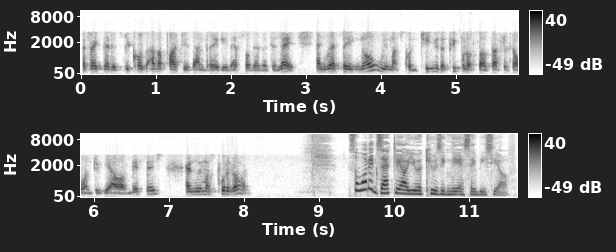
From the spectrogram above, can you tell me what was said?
the fact that it's because other parties aren't ready, therefore there's a delay. And we're saying, no, we must continue. The people of South Africa want to hear our message, and we must put it on. So, what exactly are you accusing the SABC of?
